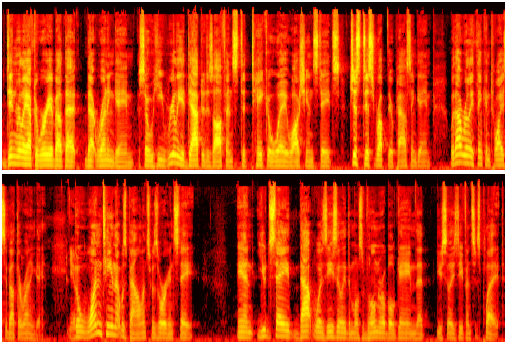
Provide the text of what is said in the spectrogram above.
didn't really have to worry about that that running game, so he really adapted his offense to take away Washington State's just disrupt their passing game without really thinking twice about their running game. Yep. The one team that was balanced was Oregon State and you'd say that was easily the most vulnerable game that UCLA's defense has played.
